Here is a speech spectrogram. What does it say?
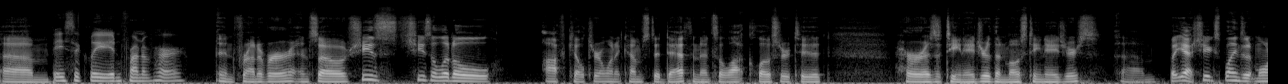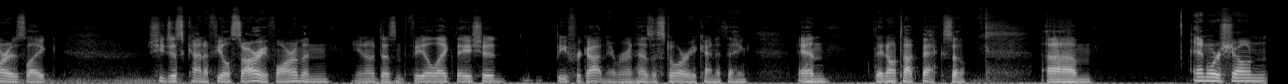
Um, Basically in front of her. in front of her and so she's she's a little off kilter when it comes to death and it's a lot closer to her as a teenager than most teenagers um, but yeah she explains it more as like she just kind of feels sorry for him and you know doesn't feel like they should be forgotten. Everyone has a story kind of thing. And they don't talk back so um, and we're shown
